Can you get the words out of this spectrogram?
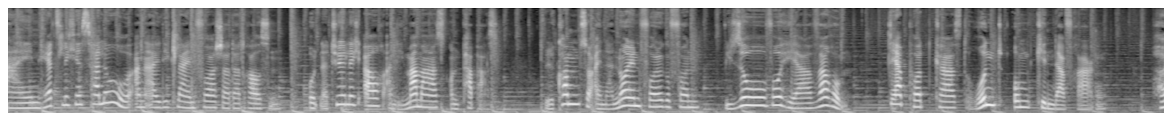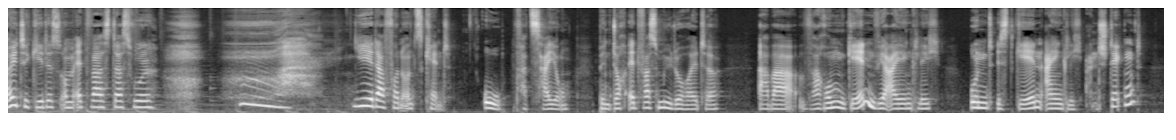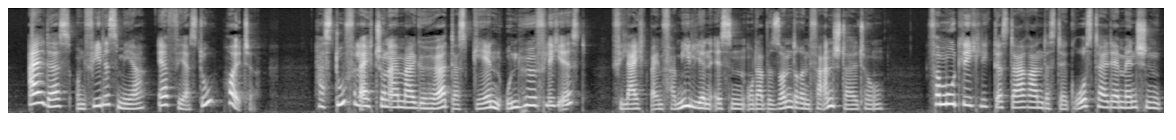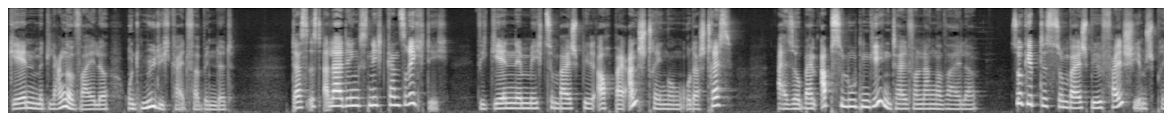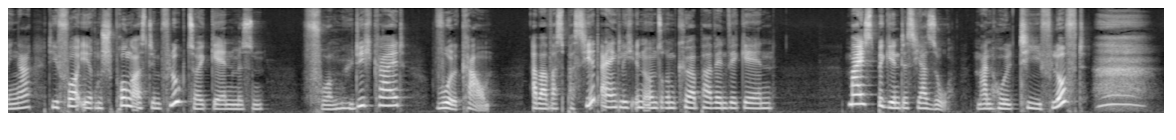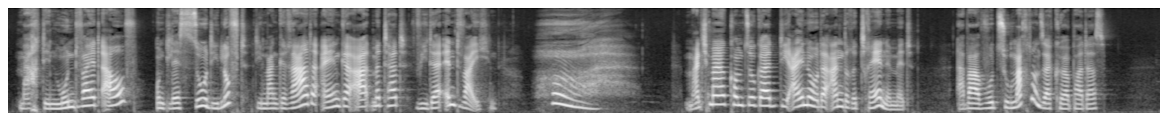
Ein herzliches Hallo an all die kleinen Forscher da draußen und natürlich auch an die Mamas und Papas. Willkommen zu einer neuen Folge von Wieso, woher, warum? Der Podcast rund um Kinderfragen. Heute geht es um etwas, das wohl jeder von uns kennt. Oh, Verzeihung, bin doch etwas müde heute. Aber warum gähnen wir eigentlich? Und ist Gähnen eigentlich ansteckend? All das und vieles mehr erfährst du heute. Hast du vielleicht schon einmal gehört, dass Gähnen unhöflich ist? Vielleicht beim Familienessen oder besonderen Veranstaltungen. Vermutlich liegt das daran, dass der Großteil der Menschen Gähnen mit Langeweile und Müdigkeit verbindet. Das ist allerdings nicht ganz richtig. Wir gähnen nämlich zum Beispiel auch bei Anstrengung oder Stress also beim absoluten Gegenteil von Langeweile. So gibt es zum Beispiel Fallschirmspringer, die vor ihrem Sprung aus dem Flugzeug gähnen müssen. Vor Müdigkeit? Wohl kaum. Aber was passiert eigentlich in unserem Körper, wenn wir gähnen? Meist beginnt es ja so. Man holt tief Luft, macht den Mund weit auf und lässt so die Luft, die man gerade eingeatmet hat, wieder entweichen. Manchmal kommt sogar die eine oder andere Träne mit. Aber wozu macht unser Körper das?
